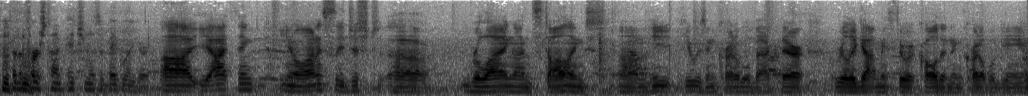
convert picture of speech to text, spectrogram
for the first time pitching as a big leaguer. Uh, yeah, I think you know honestly, just uh, relying on Stallings. Um, he he was incredible back there. Really got me through it. Called an incredible game,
